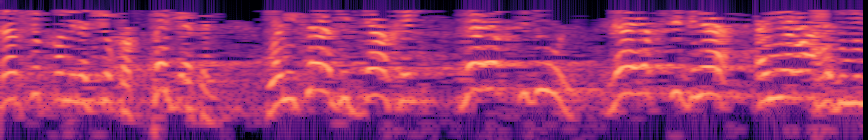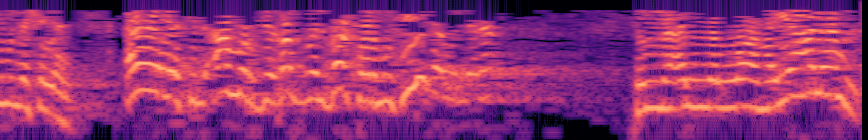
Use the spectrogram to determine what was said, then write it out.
باب شقة من الشقق فجأة ونساء في الداخل لا يقصدون لا يقصدن أن يرى أحد منهن شيئا آية الأمر بغض البصر مفيدة ولا لا؟ ثم أن الله يعلم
